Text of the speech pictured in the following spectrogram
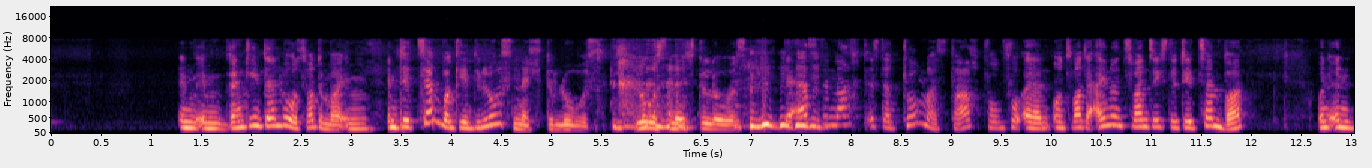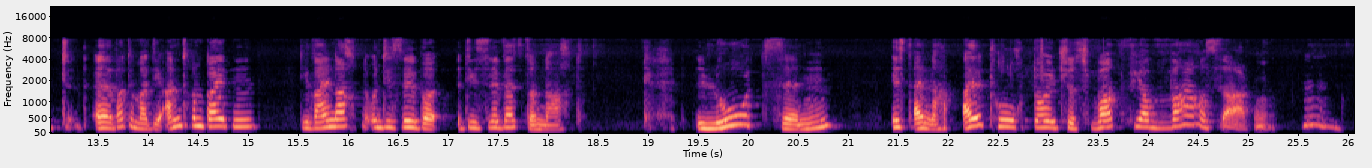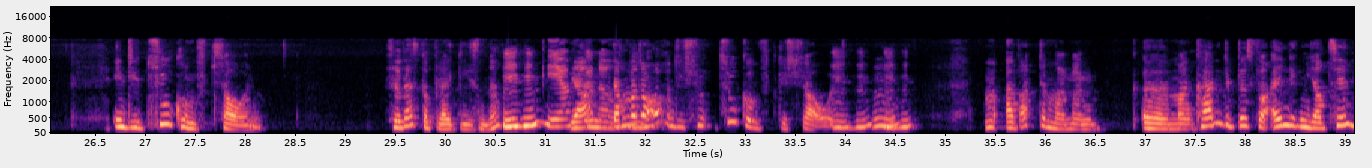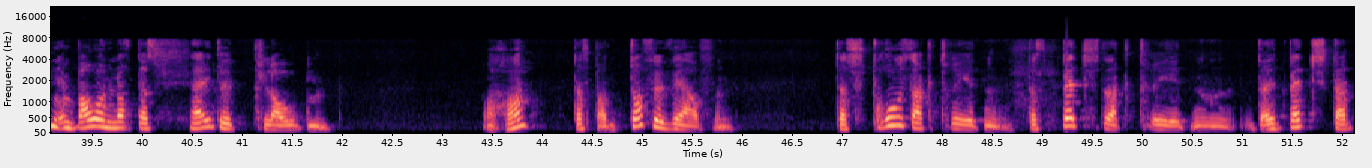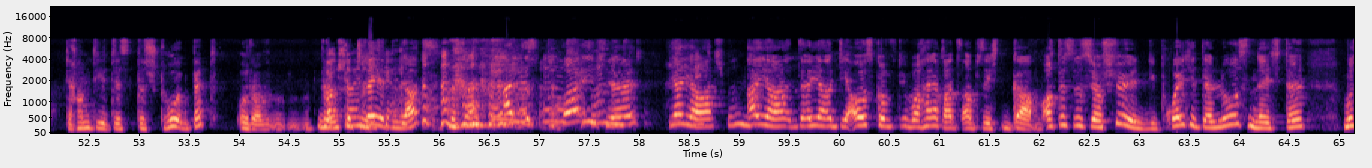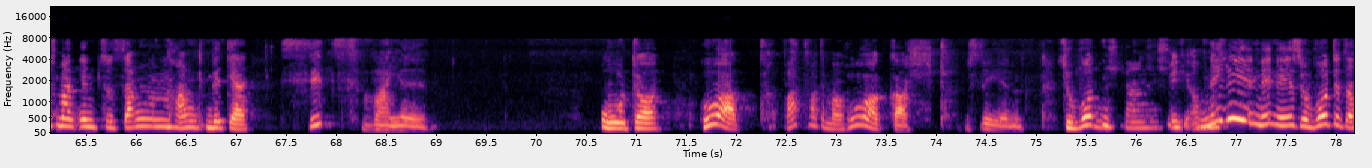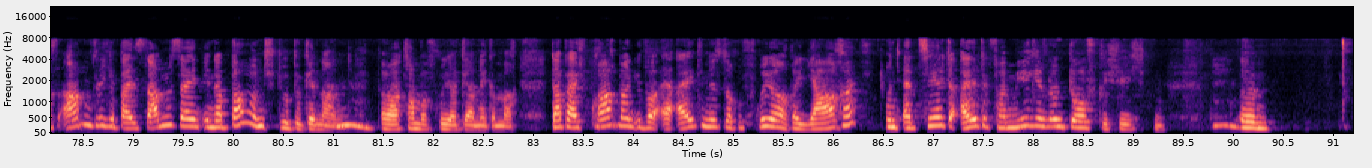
im, im, wann geht der los? Warte mal, im, im Dezember gehen die Losnächte los. Losnächte los. Der erste Nacht ist der Thomastag, vom, äh, und zwar der 21. Dezember. Und, und äh, warte mal, die anderen beiden, die Weihnachten und die Silber, die Silvesternacht. Lotsen ist ein althochdeutsches Wort für Wahrsagen Hm. in die Zukunft schauen. Silvesterblei gießen, ne? Mhm. Ja, Ja, genau. da haben wir mhm. doch auch in die Schu Zukunft geschaut. Mhm. Mhm. Mhm. Äh, Warte mal, man, äh, man kannte bis vor einigen Jahrzehnten im Bauern noch das Scheitelglauben. Aha, das Pantoffelwerfen, das Strohsacktreten, das Bettsacktreten, das Bettstatt, da haben die das, das Stroh im Bett oder platt getreten, ja. ja? Alles Bräuche. Ja, ja. Ah ja, da ja die Auskunft über Heiratsabsichten gaben. Ach, das ist ja schön. Die Bräuche der Losnächte muss man im Zusammenhang mit der Sitzweil oder hoher, was, warte mal, hoher Gast sehen. So wurden, Ich gar nicht. Ich auch nee, nicht. nee, nee, nee, so wurde das abendliche Beisammensein in der Bauernstube genannt. Mhm. Das haben wir früher gerne gemacht. Dabei sprach man über Ereignisse früherer Jahre und erzählte alte Familien- und Dorfgeschichten. Mhm. Ähm,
